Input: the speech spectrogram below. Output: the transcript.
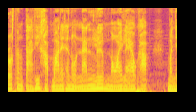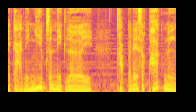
รถต่างๆที่ขับมาในถนนนั้นเริ่มน้อยแล้วครับ บรรยากาศนี่เงียบสนิทเลย ขับไปได้สักพักหนึ่ง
